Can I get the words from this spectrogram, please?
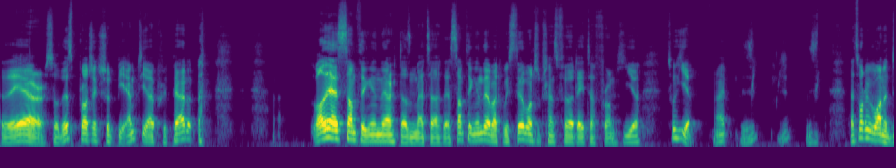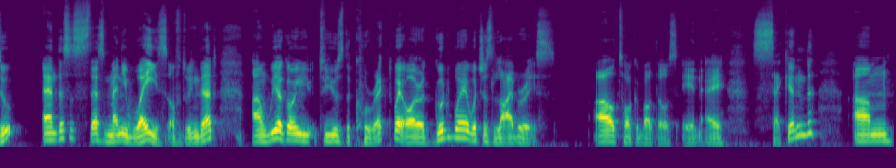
there. So this project should be empty. I prepared it. well, there's something in there. Doesn't matter. There's something in there, but we still want to transfer data from here to here. Right? That's what we want to do. And this is there's many ways of doing that. Um, we are going to use the correct way or a good way, which is libraries. I'll talk about those in a second. Um,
